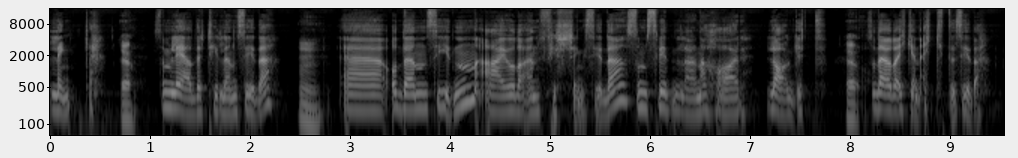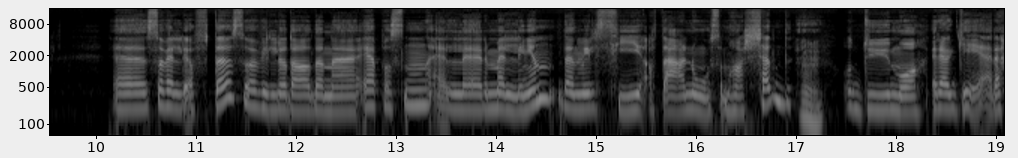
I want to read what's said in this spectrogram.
lenke Ja. som leder til en side. Mm. Eh, og den siden er jo da en phishing-side som svindlerne har laget. Ja. Så det er jo da ikke en ekte side. Eh, så veldig ofte så vil jo da denne e-posten eller meldingen, den vil si at det er noe som har skjedd, og du må reagere.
